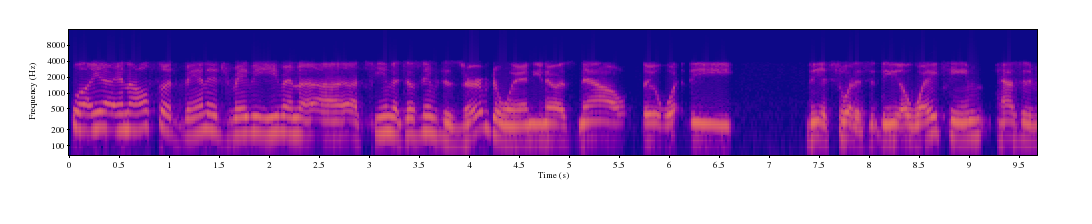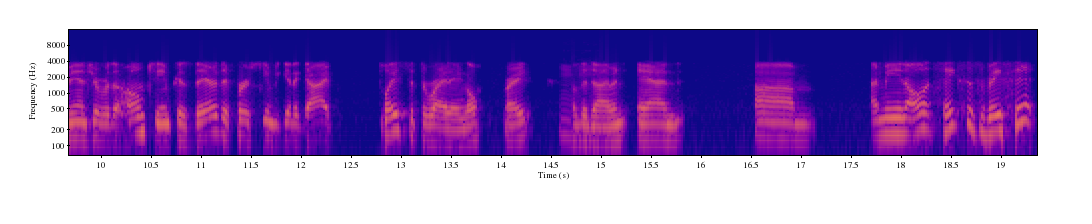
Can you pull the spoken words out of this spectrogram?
Well, yeah, and also advantage maybe even a, a team that doesn't even deserve to win. You know, is now the what the the it's what is it? The away team has an advantage over the home team because they're the first team to get a guy placed at the right angle, right, of the diamond. And um, I mean, all it takes is a base hit.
